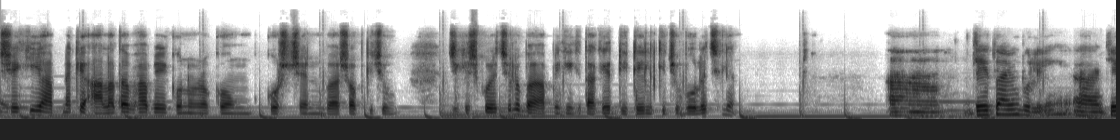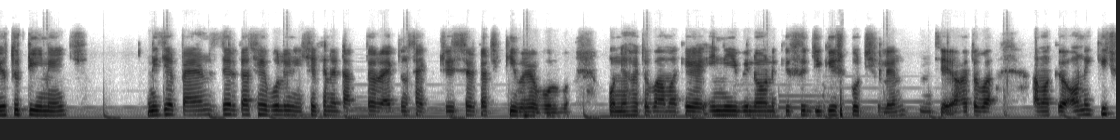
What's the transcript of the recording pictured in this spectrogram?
সে কি আপনাকে আলাদাভাবে কোনো রকম কোশ্চেন বা সবকিছু জিজ্ঞেস করেছিল বা আপনি কি তাকে ডিটেইল কিছু বলেছিলেন? যেহেতু আমি বলি যেহেতু টিনেজ নিজের প্যারেন্টসদের কাছে বলিনি, সেখানে ডাক্তার একজন সাইকিয়াট্রিস্টের কাছে কীভাবে বলব? উনি হয়তোবা আমাকে ইনি বিনে অনেক কিছু জিজ্ঞেস করছিলেন, যে হয়তোবা আমাকে অনেক কিছু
